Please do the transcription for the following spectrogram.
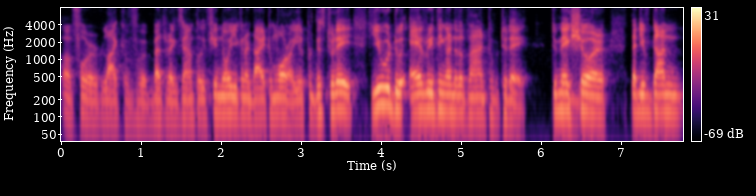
uh, for lack of a better example, if you know you're gonna die tomorrow, you'll put this today. You would do everything under the plan to today to make mm-hmm. sure that you've done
